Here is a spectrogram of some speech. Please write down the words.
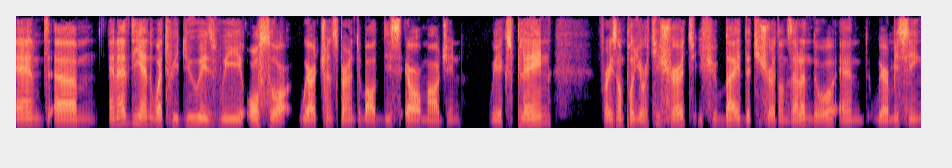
and um, and at the end what we do is we also are, we are transparent about this error margin we explain for example your t-shirt if you buy the t-shirt on zalando and we are missing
